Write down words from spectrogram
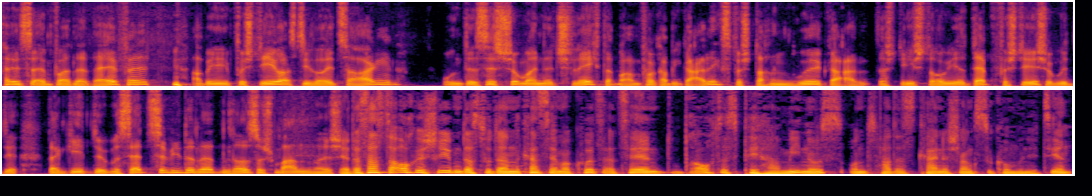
weil es einfach nicht einfällt. Aber ich verstehe, was die Leute sagen. Und das ist schon mal nicht schlecht. Am Anfang habe ich gar nichts verstanden. Null, gar Da stehst du da wie ein Depp, verstehst du? Dann geht die Übersetze wieder nicht und das ist spannend, weißt du? Ja, das hast du auch geschrieben, dass du dann, kannst du ja mal kurz erzählen, du brauchtest pH- und hattest keine Chance zu kommunizieren.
